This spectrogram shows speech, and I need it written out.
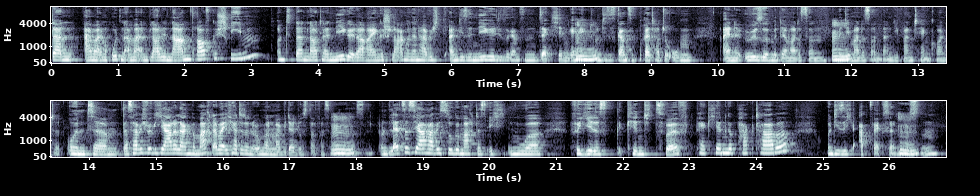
dann einmal in rot und einmal in blau den Namen drauf geschrieben und dann lauter Nägel da reingeschlagen und dann habe ich an diese Nägel diese ganzen Säckchen gehängt mhm. und dieses ganze Brett hatte oben eine Öse, mit der man das dann, mhm. mit dem man das an, an die Wand hängen konnte. Und ähm, das habe ich wirklich jahrelang gemacht, aber ich hatte dann irgendwann mal wieder Lust auf was mhm. anderes. Mhm. Und letztes Jahr habe ich so gemacht, dass ich nur für jedes Kind zwölf Päckchen gepackt habe und die sich abwechseln mhm. mussten.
